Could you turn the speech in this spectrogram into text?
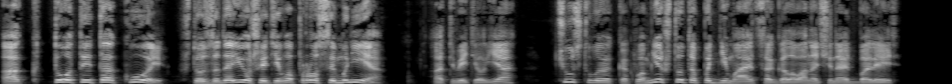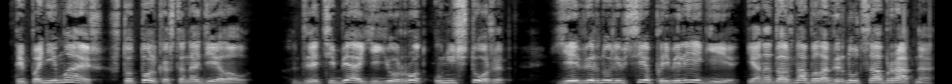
«А кто ты такой, что задаешь эти вопросы мне?» Ответил я, чувствуя, как во мне что-то поднимается, а голова начинает болеть. «Ты понимаешь, что только что наделал? Для тебя ее род уничтожит. Ей вернули все привилегии, и она должна была вернуться обратно.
